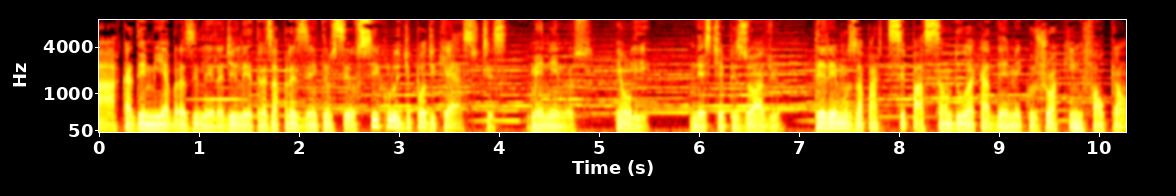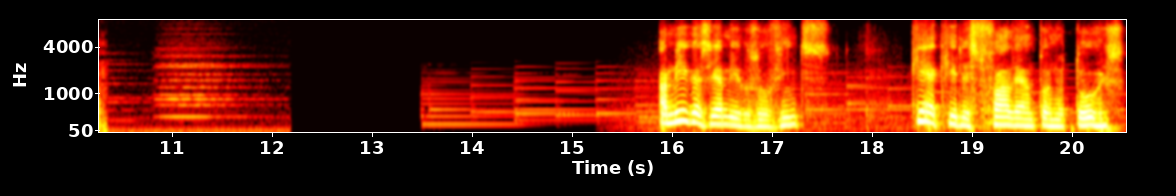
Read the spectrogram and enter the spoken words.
A Academia Brasileira de Letras apresenta o seu ciclo de podcasts, Meninos, eu li. Neste episódio, teremos a participação do acadêmico Joaquim Falcão. Amigas e amigos ouvintes, quem aqui lhes fala é Antônio Torres,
